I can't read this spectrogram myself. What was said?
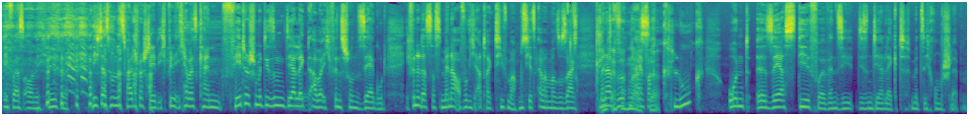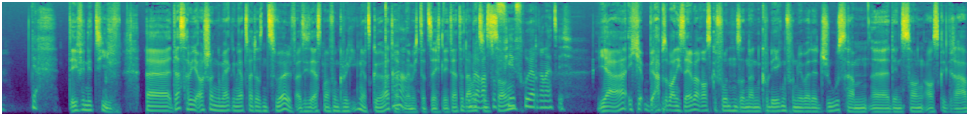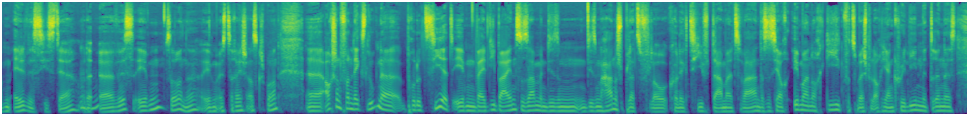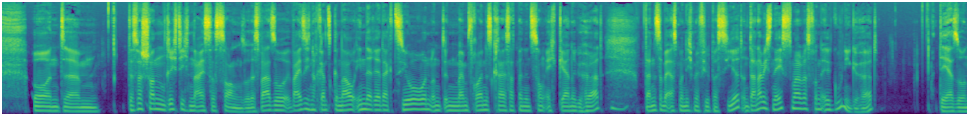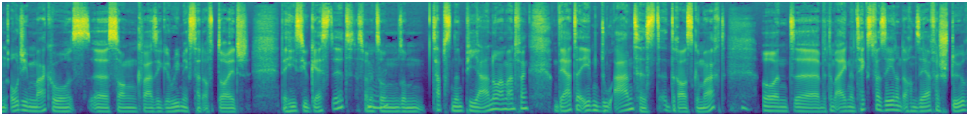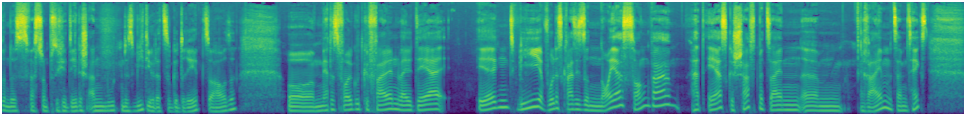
ich weiß auch nicht, Hilfe. Nicht, dass man das falsch versteht. Ich, bin, ich habe jetzt keinen Fetisch mit diesem Dialekt, aber ich finde es schon sehr gut. Ich finde, dass das Männer auch wirklich attraktiv macht, muss ich jetzt einfach mal so sagen. Klingt Männer einfach wirken nice, einfach ja. klug und äh, sehr stilvoll, wenn sie diesen Dialekt mit sich rumschleppen. Ja. Definitiv. Äh, das habe ich auch schon gemerkt im Jahr 2012, als ich es erstmal von Craig Ignatz gehört habe, Ah. nämlich tatsächlich. Der hatte damals so einen warst du Song. viel früher dran als ich? Ja, ich habe es aber auch nicht selber rausgefunden, sondern Kollegen von mir bei der Juice haben äh, den Song ausgegraben. Elvis hieß der oder Elvis eben, so, ne, eben österreichisch ausgesprochen. Äh, auch schon von Lex Lugner produziert eben, weil die beiden zusammen in diesem, in diesem Hanuschplatz-Flow-Kollektiv damals waren, das es ja auch immer noch gibt, wo zum Beispiel auch Jan Krillin mit drin ist. Und ähm, das war schon ein richtig nicer Song. So, das war so, weiß ich noch ganz genau, in der Redaktion und in meinem Freundeskreis hat man den Song echt gerne gehört. Dann ist aber erstmal nicht mehr viel passiert. Und dann habe ich das nächste Mal was von El Guni gehört, der so einen OG Marco äh, Song quasi geremixed hat auf Deutsch. Der hieß You Guessed It. Das war mit so, einem, so einem tapsenden Piano am Anfang. Und der hat da eben Du ahntest draus gemacht und äh, mit einem eigenen Text versehen und auch ein sehr verstörendes, fast schon psychedelisch anmutendes Video dazu gedreht zu Hause. Und mir hat es voll gut gefallen, weil der irgendwie, obwohl das quasi so ein neuer Song war, hat er es geschafft mit seinen ähm, Reimen, mit seinem Text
